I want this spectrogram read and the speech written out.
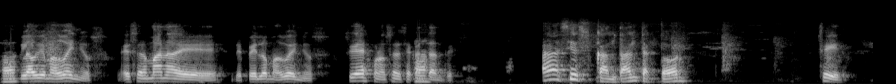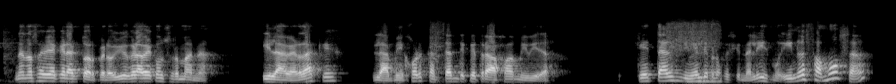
con. Claudia Madueños, es hermana de, de Pelo Madueños. Sí debes conocer a ese Ah. cantante. Ah, sí, es cantante, actor. Sí, no, no sabía que era actor, pero yo grabé con su hermana. Y la verdad que la mejor cantante que he trabajado en mi vida. ¿Qué tal nivel de profesionalismo? Y no es famosa.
